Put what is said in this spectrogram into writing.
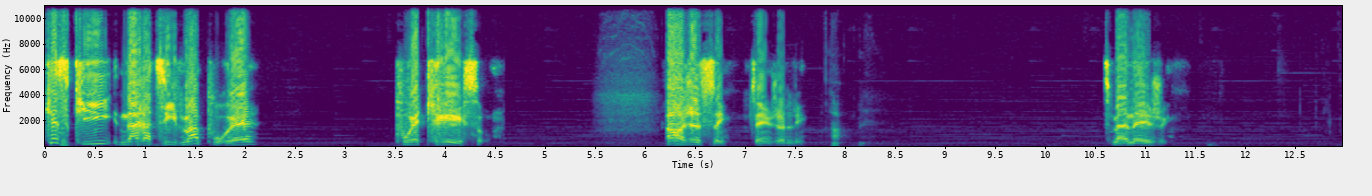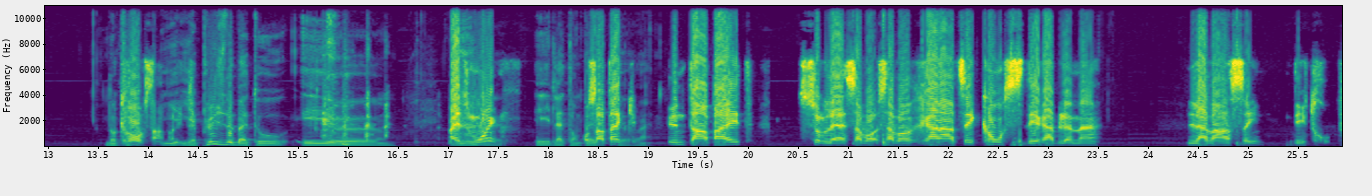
Qu'est-ce qui, narrativement, pourrait pourrait créer ça? Ah, je le sais. Tiens, je l'ai. Ah. Se manager. Donc Grosse il y, a- tempête. il y a plus de bateaux et euh, Ben, du et, moins, euh, et la tempête. s'entend euh, que- ouais. une tempête, sur le, ça, va, ça va ralentir considérablement l'avancée des troupes.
